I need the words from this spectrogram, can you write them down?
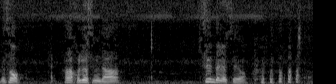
녀석 하나 걸렸습니다. 수연 달렸어요.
